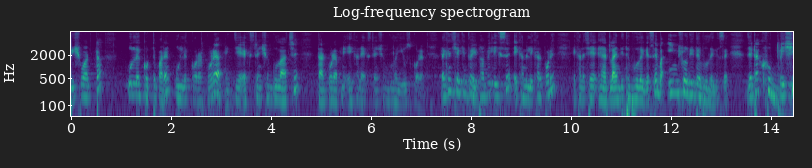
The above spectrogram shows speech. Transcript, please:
বিশ ওয়ার্ডটা উল্লেখ করতে পারেন। উল্লেখ করার পরে আপনি যে এক্সটেনশনগুলো আছে, তারপরে আপনি এখানে এক্সটেনশনগুলো ইউজ করেন। দেখেন সে কিন্তু এইভাবেই লিখছে। এখানে লেখার পরে এখানে সে হেডলাইন দিতে ভুলে গেছে বা ইন্ট্রো দিতে ভুলে গেছে, যেটা খুব বেশি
